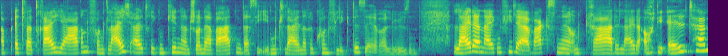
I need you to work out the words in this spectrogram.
ab etwa drei Jahren von gleichaltrigen Kindern schon erwarten, dass sie eben kleinere Konflikte selber lösen. Leider neigen viele Erwachsene und gerade leider auch die Eltern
